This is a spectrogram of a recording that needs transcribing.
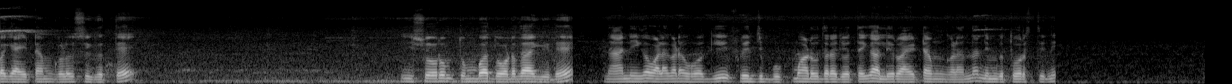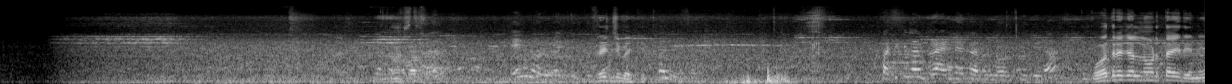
ಬಗೆಯ ಐಟಮ್ಗಳು ಸಿಗುತ್ತೆ. ಈ ಶೋರೂಮ್ ತುಂಬ ದೊಡ್ಡದಾಗಿದೆ. ನಾನೀಗ ಒಳಗಡೆ ಹೋಗಿ ಫ್ರಿಜ್ ಬುಕ್ ಮಾಡುವುದರ ಜೊತೆಗೆ ಅಲ್ಲಿರೋ ಐಟಮ್ಗಳನ್ನು ನಿಮ್ಗೆ ತೋರಿಸ್ತೀನಿ. ಏನು ಫ್ರಿಜ್ ಬೇಕಿತ್ತು. ಬನ್ನಿ ಪರ್ಟಿಕ್ಯುಲರ್ ಬ್ರ್ಯಾಂಡ್ ಏನಾದರೂ ನೋಡ್ತಿದ್ದೀರಾ? ಗೋದ್ರೇಜಲ್ಲಿ ನೋಡ್ತಾ ಇದ್ದೀನಿ.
